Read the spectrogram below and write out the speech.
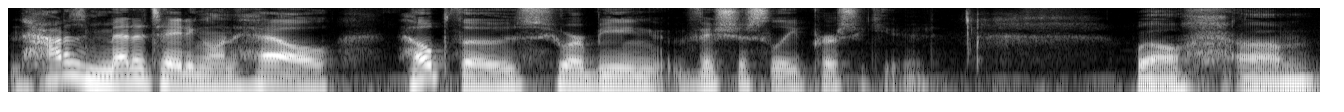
And how does meditating on hell help those who are being viciously persecuted? Well, um,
